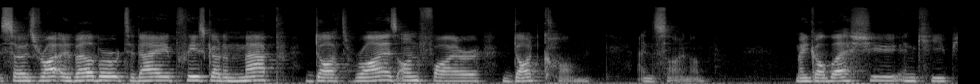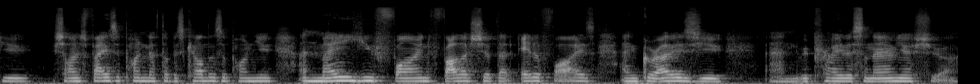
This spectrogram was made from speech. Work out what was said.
So it's right available today. Please go to map.riseonfire.com and sign up. May God bless you and keep you shine his face upon you, lift up his countenance upon you, and may you find fellowship that edifies and grows you. And we pray this in the name of Yeshua.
